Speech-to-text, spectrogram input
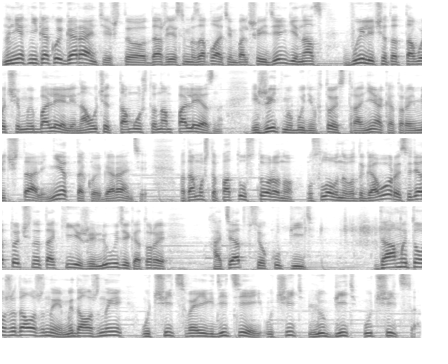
Но нет никакой гарантии, что даже если мы заплатим большие деньги, нас вылечат от того, чем мы болели, научат тому, что нам полезно, и жить мы будем в той стране, о которой мечтали. Нет такой гарантии, потому что по ту сторону условного договора сидят точно такие же люди, которые хотят все купить, да, мы тоже должны. Мы должны учить своих детей, учить любить учиться.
